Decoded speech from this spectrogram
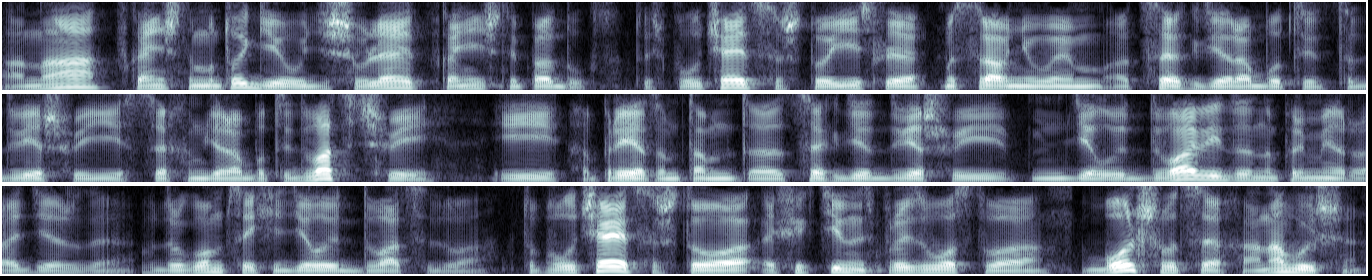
она в конечном итоге удешевляет конечный продукт. То есть получается, что если мы сравниваем цех, где работает две швеи, с цехом, где работает 20 швей, и при этом там э, цех, где две швеи делают два вида, например, одежды, в другом цехе делают 22, то получается, что эффективность производства большего цеха, она выше.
